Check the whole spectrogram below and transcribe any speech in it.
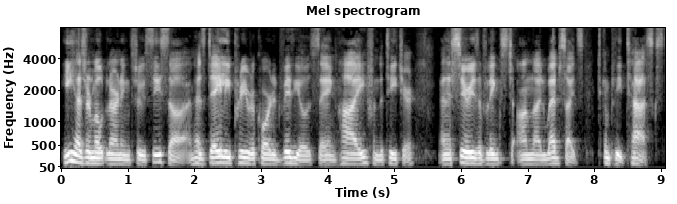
He has remote learning through Seesaw and has daily pre-recorded videos saying hi from the teacher and a series of links to online websites to complete tasks.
